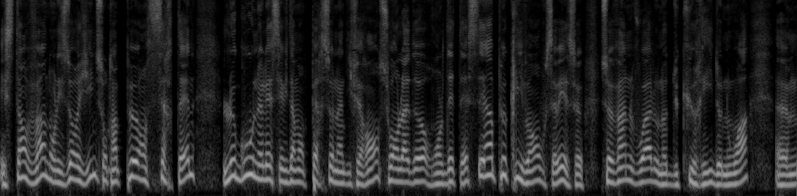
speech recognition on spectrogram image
Et c'est un vin dont les origines sont un peu incertaines. Le goût ne laisse évidemment personne indifférent. Soit on l'adore ou on le déteste. C'est un peu clivant. Vous savez, ce, vin de voile aux notes de curry, de noix. Euh,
